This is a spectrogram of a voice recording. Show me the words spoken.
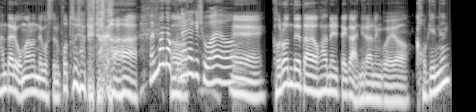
한 달에 5만 원 내고 쓰는 포토샵에다가 얼마나 어. 고나리하기 좋아요. 예, 그런 데다 화낼 때가 아니라는 거예요. 거기는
